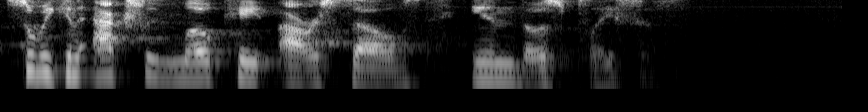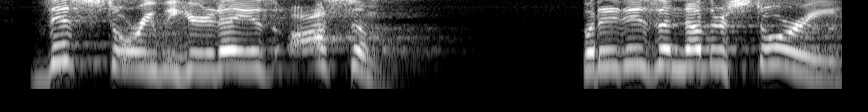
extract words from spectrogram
so we can actually locate ourselves in those places. This story we hear today is awesome, but it is another story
